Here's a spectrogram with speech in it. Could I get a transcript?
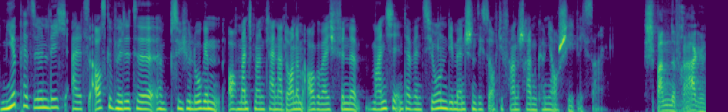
mir persönlich als ausgebildete äh, Psychologin auch manchmal ein kleiner Dorn im Auge, weil ich finde, manche Interventionen, die Menschen sich so auf die Fahne schreiben, können ja auch schädlich sein. Spannende Frage.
